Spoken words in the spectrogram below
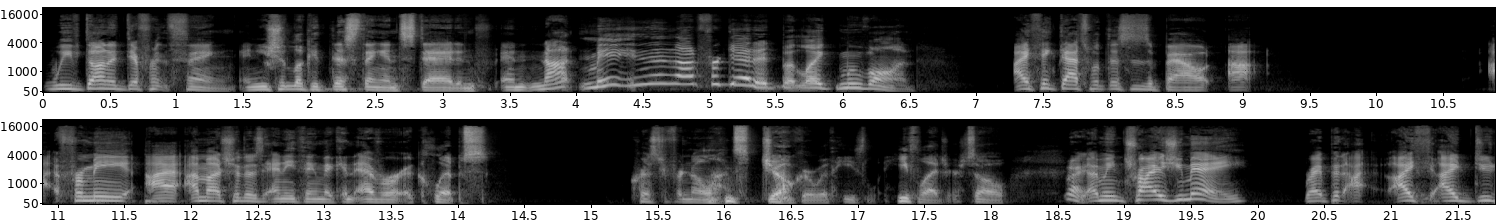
we've done a different thing and you should look at this thing instead and and not may not forget it but like move on i think that's what this is about I, for me I, i'm not sure there's anything that can ever eclipse christopher nolan's joker with heath, heath ledger so Right. i mean try as you may right but I, I i do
